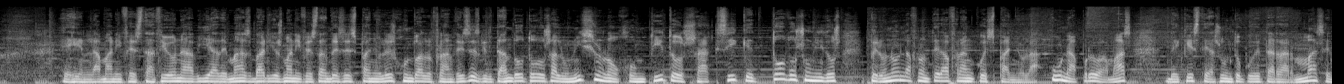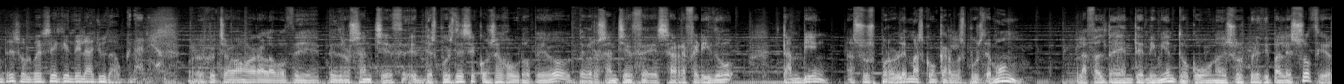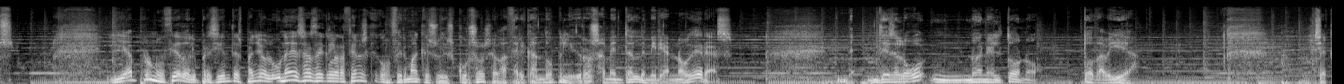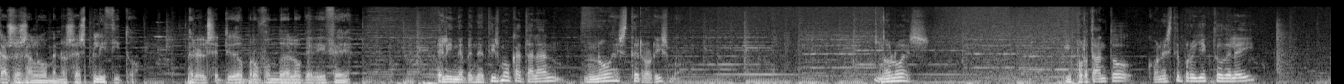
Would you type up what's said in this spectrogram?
En la manifestación había además varios manifestantes españoles junto a los franceses gritando todos al unísono, juntitos, así que todos unidos, pero no en la frontera franco-española. Una prueba más de que este asunto puede tardar más en resolverse que el de la ayuda a Ucrania. Bueno, escuchábamos ahora la voz de Pedro Sánchez. Después de ese Consejo Europeo, Pedro Sánchez eh, se ha referido también a sus problemas con Carlos Puigdemont, la falta de entendimiento con uno de sus principales socios. Y ha pronunciado el presidente español una de esas declaraciones que confirma que su discurso se va acercando peligrosamente al de Miriam Nogueras. Desde luego, no en el tono, todavía. Si acaso es algo menos explícito, pero el sentido profundo de lo que dice... El independentismo catalán no es terrorismo. No lo es. Y por tanto, con este proyecto de ley,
